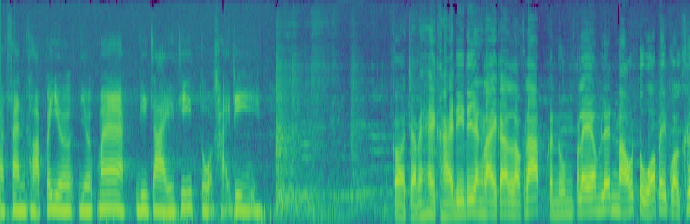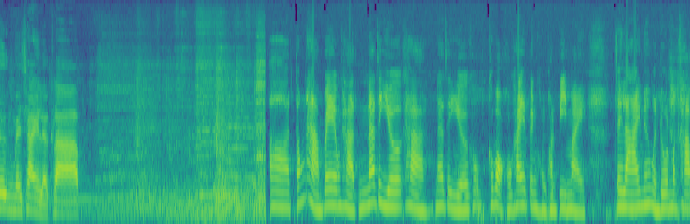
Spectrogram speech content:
จากแฟนคลับก็เยอะเยอะมากดีใจที่ตั๋วขายดี ก็จะไม่ให้ขายดีได้อย่างไรกันหรอครับกบหนุมเปรมเล่นเหมาตั๋วไปกว่าครึ่งไม่ใช่เหรอครับ เอ่อต้องถามเปรมค่ะ น่าจะเยอะค่ะ น่าจะเยอะเขาเขาบอกเขาให้เป็นของขวัญปีใหม่ ใจร้ายเนอะเหมือนโดนบังคับ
